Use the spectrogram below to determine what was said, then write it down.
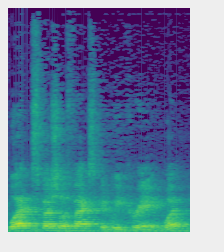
What special effects could we create? What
